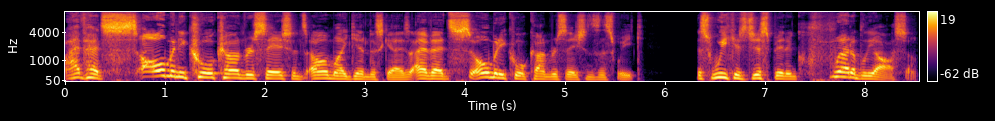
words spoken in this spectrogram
I've had so many cool conversations. Oh my goodness, guys. I've had so many cool conversations this week. This week has just been incredibly awesome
